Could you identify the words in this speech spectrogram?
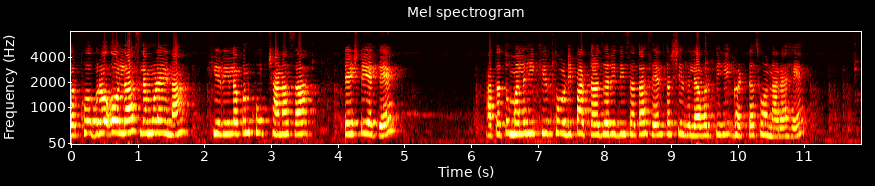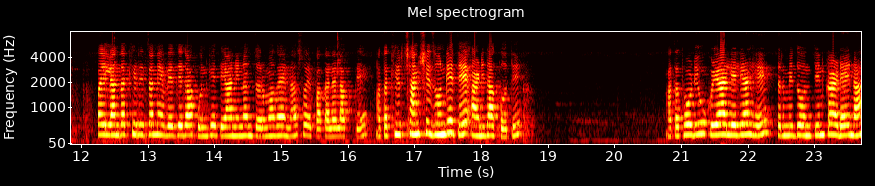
तर खोबरं ओलं असल्यामुळे आहे ना खिरीला पण खूप छान असा टेस्ट येते. आता तुम्हाला ही खीर थोडी पातळ जरी दिसत असेल तर शिजल्यावरती ही घट्टच होणार आहे. पहिल्यांदा खिरीचा नैवेद्य दाखवून घेते आणि नंतर मग आहे ना स्वयंपाकाला लागते. आता खीर छान शिजवून घेते आणि दाखवते. आता थोडी उकळी आलेली आहे तर मी दोन तीन काड्या आहे ना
